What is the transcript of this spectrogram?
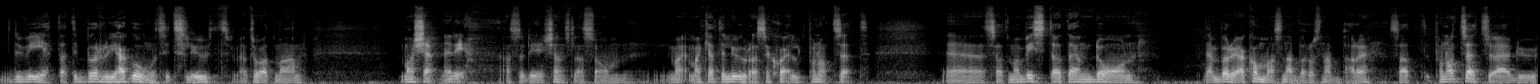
du vet att det börjar gå mot sitt slut. Men jag tror att man, man känner det. Alltså det är en känsla som man, man kan inte lura sig själv på något sätt. Eh, så att man visste att den dagen den börjar komma snabbare och snabbare. Så att på något sätt så är du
